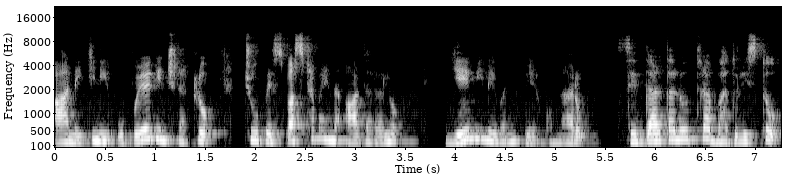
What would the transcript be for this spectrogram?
ఆ నెయ్యిని ఉపయోగించినట్లు చూపే స్పష్టమైన ఆధారాలు ఏమీ లేవని పేర్కొన్నారు. సిద్ధార్థ లూత్రా బదులిస్తూ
